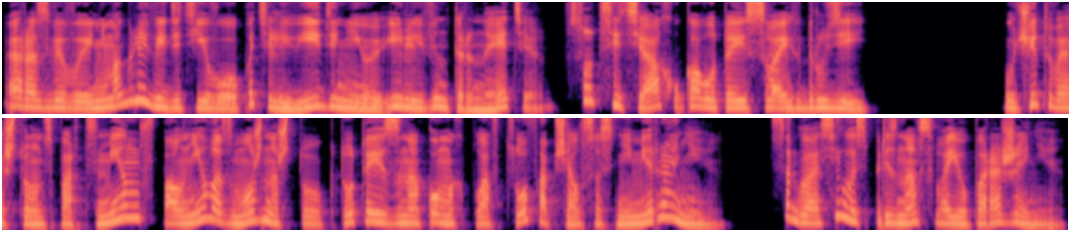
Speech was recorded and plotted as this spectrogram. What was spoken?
А разве вы не могли видеть его по телевидению или в интернете, в соцсетях у кого-то из своих друзей? Учитывая, что он спортсмен, вполне возможно, что кто-то из знакомых пловцов общался с ними ранее. Согласилась, признав свое поражение.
